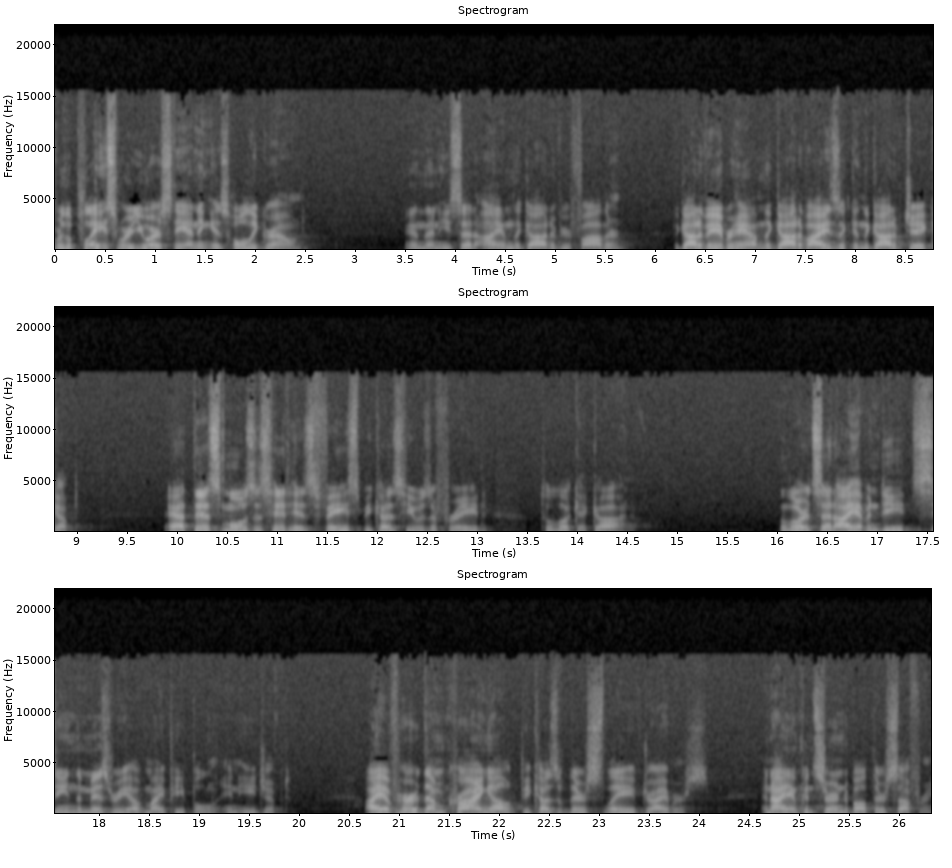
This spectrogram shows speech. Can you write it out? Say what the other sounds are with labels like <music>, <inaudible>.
for the place where you are standing is holy ground. And then he said, I am the God of your father, the God of Abraham, the God of Isaac, and the God of Jacob. At this, Moses hid his face because he was afraid to look at God. The Lord said, I have indeed seen the misery of my people in Egypt. I have heard them crying out because of their slave drivers, and I am concerned about their suffering.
